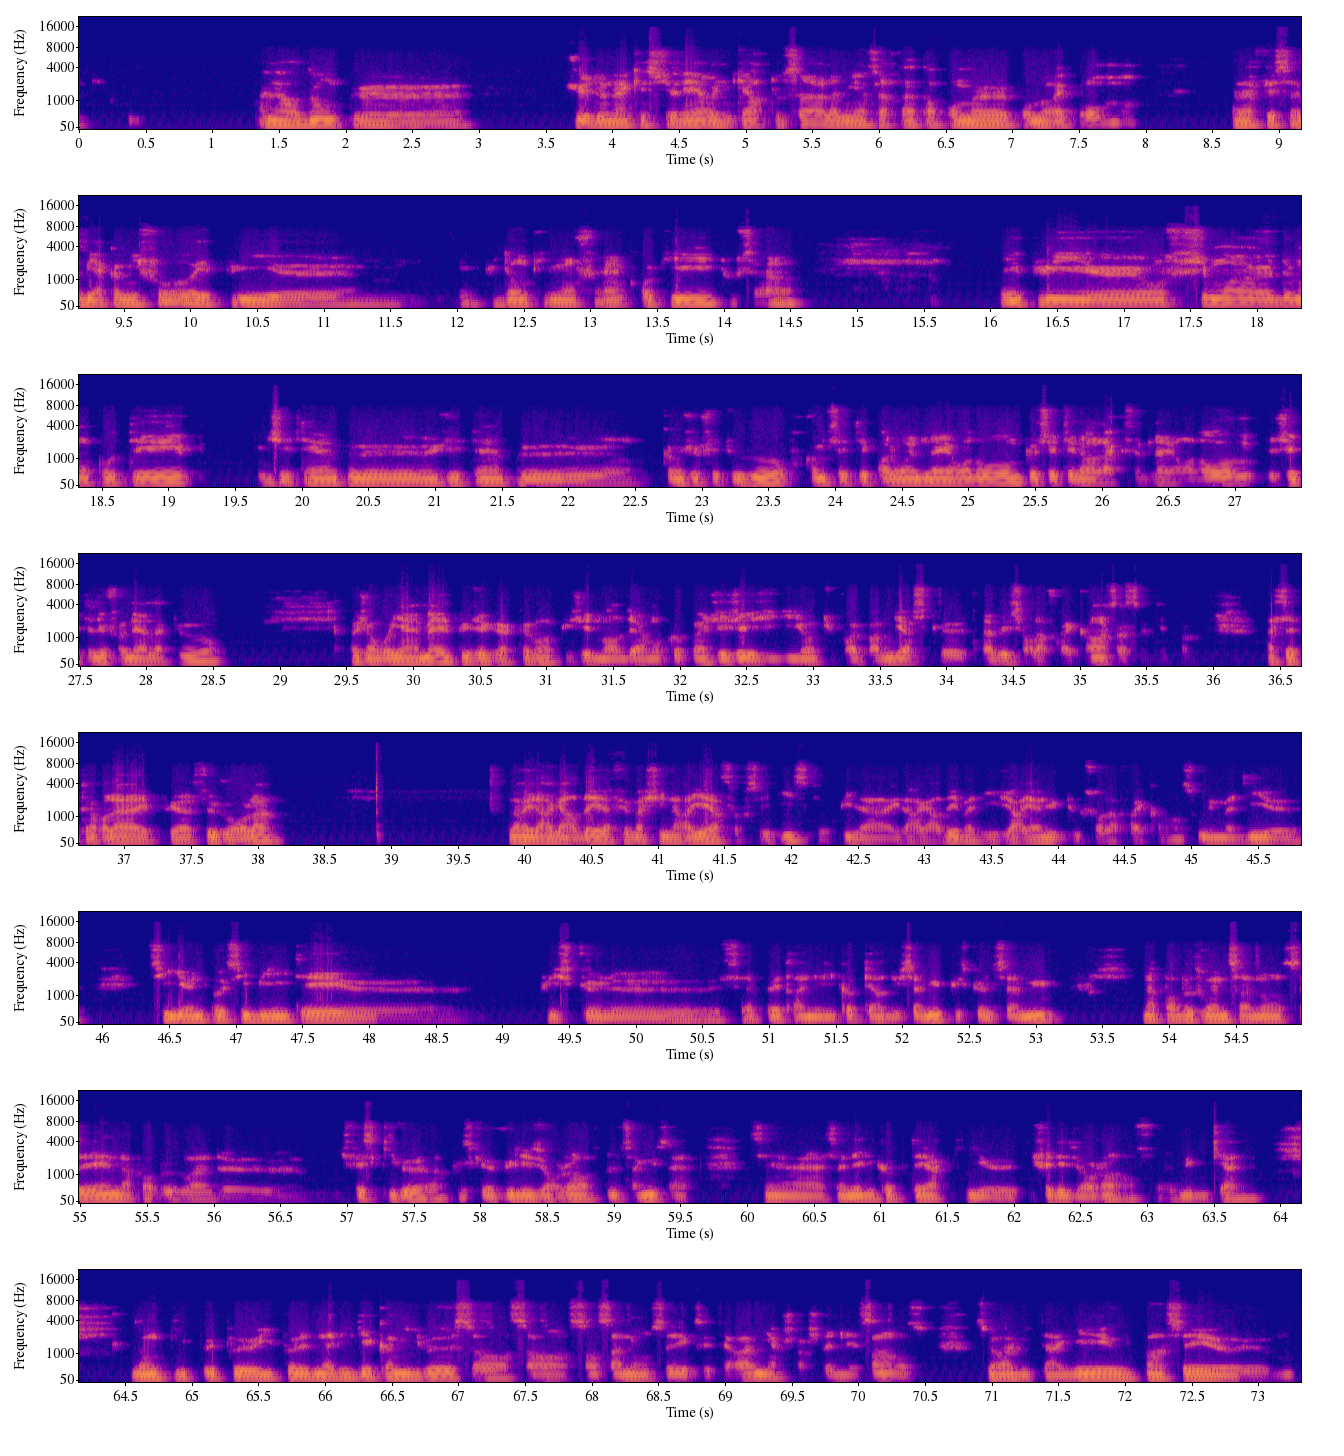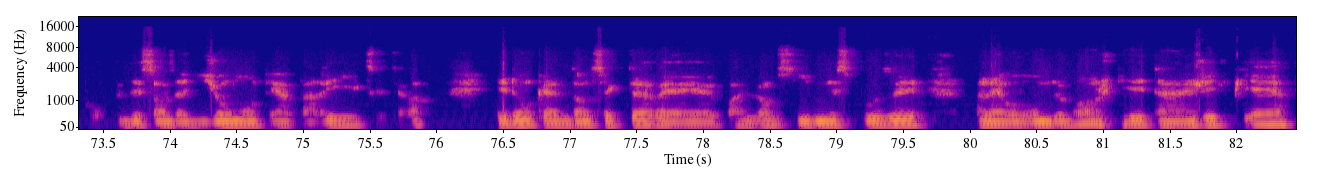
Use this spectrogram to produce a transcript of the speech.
Alors donc, euh, je lui ai donné un questionnaire, une carte, tout ça. Elle a mis un certain temps pour me, pour me répondre. Elle a fait ça bien comme il faut. Et puis, euh, et puis donc, ils m'ont fait un croquis, tout ça. Et puis, euh, moi, de mon côté, j'étais un peu, j'étais peu comme je fais toujours, comme c'était pas loin de l'aérodrome, que c'était dans l'axe de l'aérodrome, j'ai téléphoné à la tour. J'ai envoyé un mail, plus exactement, puis j'ai demandé à mon copain GG, j'ai dit, oh, tu pourrais pas me dire ce que tu avais sur la fréquence à cette, à cette heure-là et puis à ce jour-là. Là, il a regardé, il a fait machine arrière sur ses disques, et puis il a, regardé, il m'a dit, j'ai rien du tout sur la fréquence, il m'a dit, euh, s'il y a une possibilité, euh, puisque le, ça peut être un hélicoptère du SAMU, puisque le SAMU n'a pas besoin de s'annoncer, n'a pas besoin de... Il fait ce qu'il veut, hein, puisque vu les urgences, le SAMU, c'est un, hélicoptère euh, qui, fait des urgences médicales. Donc, il peut, il peut, naviguer comme il veut, sans s'annoncer, sans, etc., venir chercher de l'essence, se ravitailler ou passer euh, pour descendre à Dijon, monter à Paris, etc et donc être dans le secteur. Et par exemple, s'il venait se poser à l'aérodrome de Branche, qui est un jet de pierre,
